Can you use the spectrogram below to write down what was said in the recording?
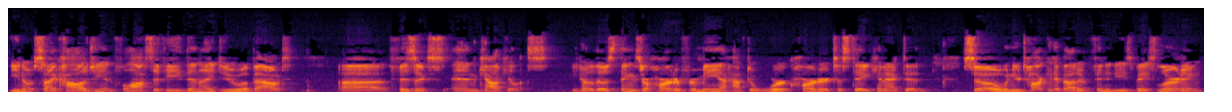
you know psychology and philosophy than I do about uh, physics and calculus. You know those things are harder for me. I have to work harder to stay connected. So when you're talking about affinities based learning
